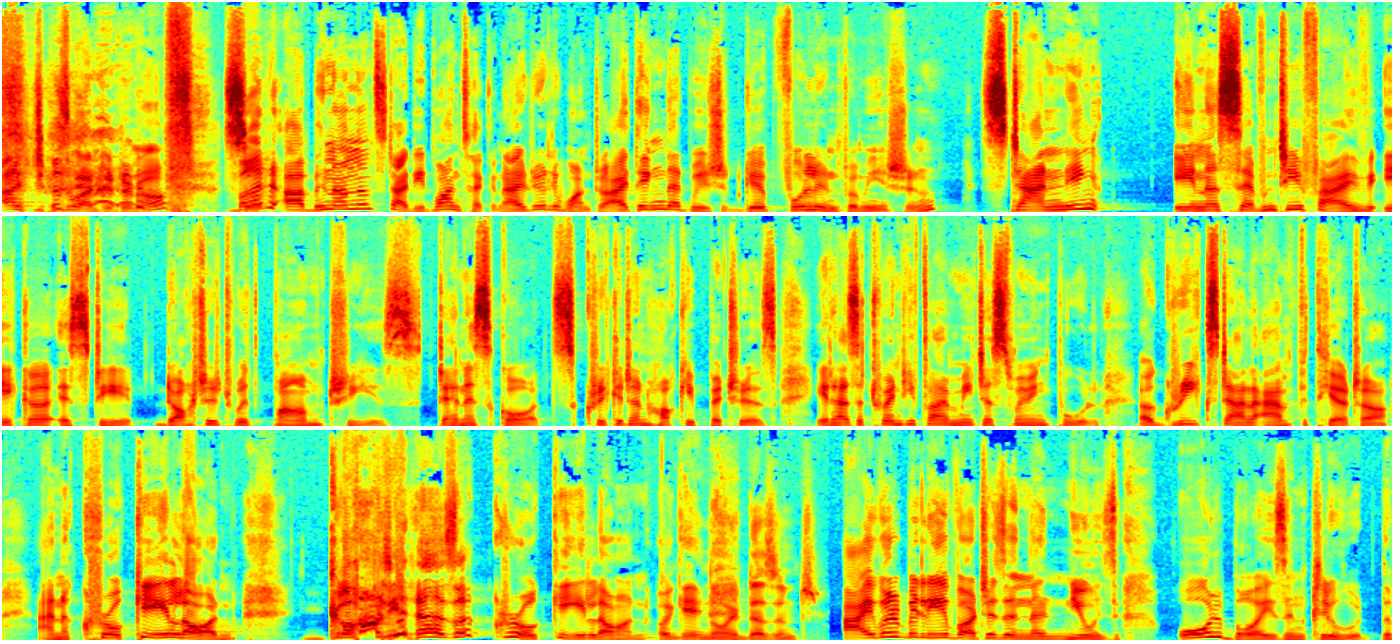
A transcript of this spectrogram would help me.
I just wanted to know. but Abhinandan studied one second. I really want to. I think that we should give full information. Standing in a 75 acre estate dotted with palm trees, tennis courts, cricket and hockey pitches, it has a 25 meter swimming pool, a Greek style amphitheater, and a croquet lawn. God, it has a croquet lawn. Okay. No, it doesn't. I will believe what is in the news. Old boys include the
